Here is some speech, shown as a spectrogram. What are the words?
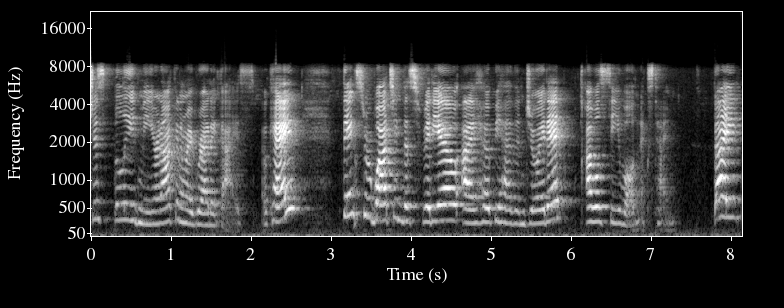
Just believe me, you're not gonna regret it, guys, okay? Thanks for watching this video. I hope you have enjoyed it. I will see you all next time. Bye.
